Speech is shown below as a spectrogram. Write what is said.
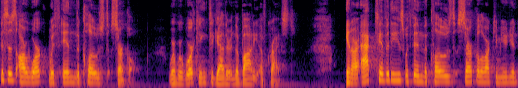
This is our work within the closed circle, where we're working together in the body of Christ. In our activities within the closed circle of our communion,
